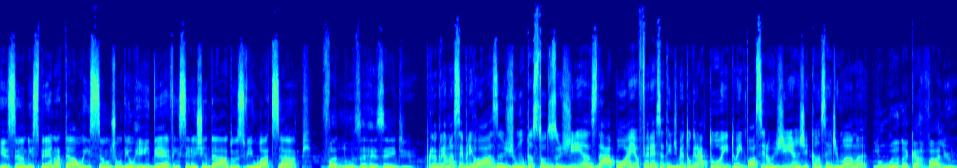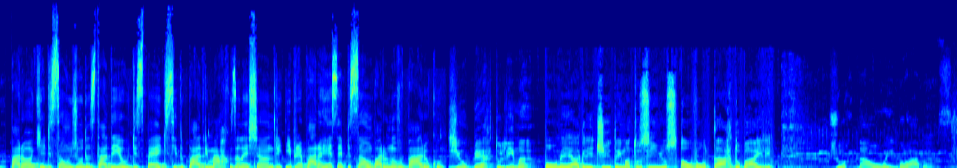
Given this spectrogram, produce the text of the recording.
Exames pré-natal em São João Del Rei devem ser agendados via WhatsApp. Vanusa Rezende. Programa Sempre Rosa, juntas todos os dias, da Apoia oferece atendimento gratuito em pós-cirurgias de câncer de mama. Luana Carvalho. Paróquia de São Judas Tadeu despede-se do padre Marcos Alexandre e prepara a recepção para o novo pároco. Gilberto Lima. Homem é agredido em Matozinhos ao voltar do baile. Jornal em Boabas.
